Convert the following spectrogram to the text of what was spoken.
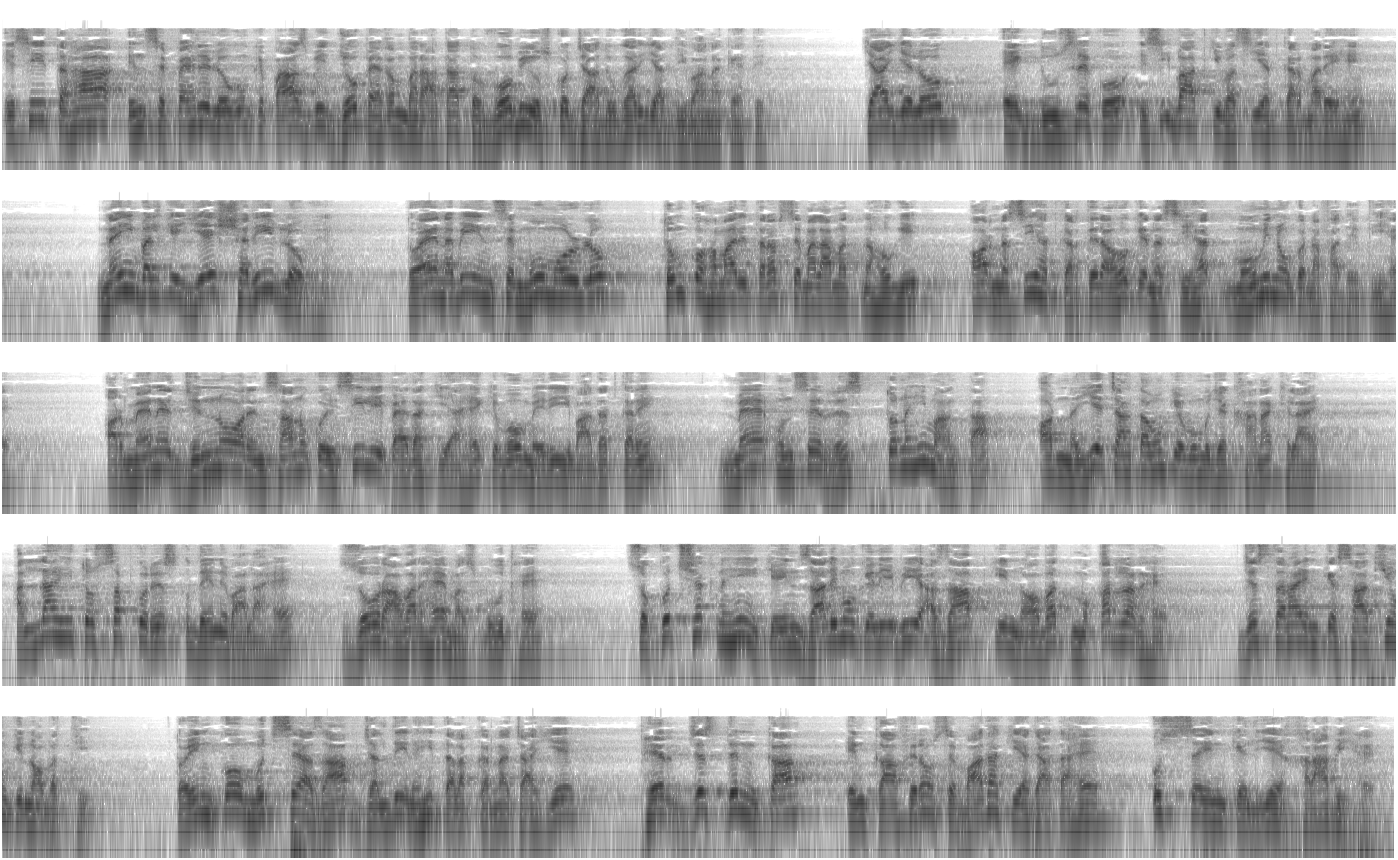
इसी तरह इनसे पहले लोगों के पास भी जो पैगंबर आता तो वो भी उसको जादूगर या दीवाना कहते क्या ये लोग एक दूसरे को इसी बात की वसीयत कर मरे हैं नहीं, बल्कि ये शरीर लोग हैं। तो ए नबी, इनसे मुँह मोड़ लो। तुमको हमारी तरफ़ से मलामत न होगी और नसीहत करते रहो कि नसीहत मोमिनों को नफा देती है। और मैंने जिन्नों और इंसानों को इसीलिए पैदा किया है कि वो मेरी इबादत करें। मैं उनसे रिस्क तो नहीं माँगता और न ये चाहता हूँ कि वो मुझे खाना खिलाएँ। अल्लाह ही तो सबको रिस्क देने वाला है, ज़ोर आवर है, मज़बूत है। सो कुछ शक नहीं कि इन जालिमों के लिए भी अजाब की नौबत मुकर्र है। जिस तरह इनके साथियों की नौबत थी तो इनको मुझसे अजाब जल्दी नहीं तलब करना चाहिए। फिर जिस दिन का इन काफिरों से वादा किया जाता है, उससे इनके लिए खराबी है।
